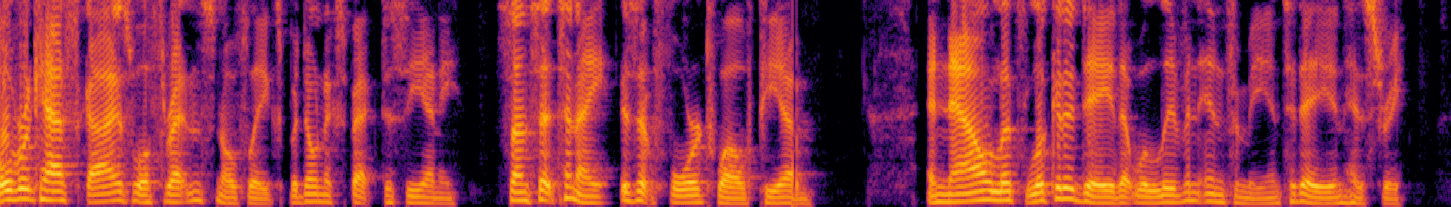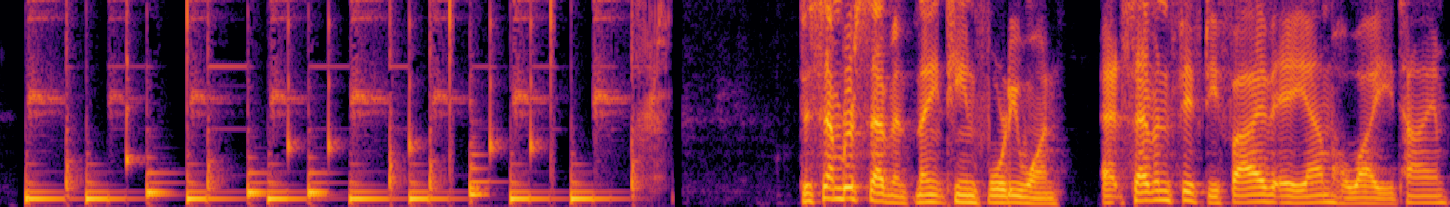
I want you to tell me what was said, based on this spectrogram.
Overcast skies will threaten snowflakes, but don't expect to see any. Sunset tonight is at 4:12 p.m. And now let's look at a day that will live in infamy and today in history. December 7th, 1941. At 7:55 a.m. Hawaii time,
